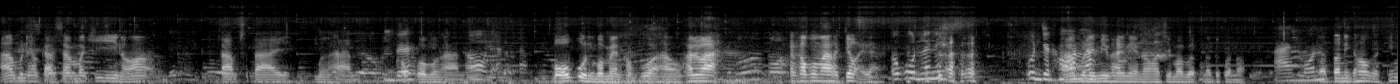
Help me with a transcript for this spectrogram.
เอามื้อนี้เฮากับสามัคคีเนาะ ตามสไตล์เมืองหานครอบครัวเมืองหานเอาเฮาเดี๋ยวอันนั้นบ่อบอุ่นบ่แม่นครอบครัวเฮาหันว่าถ้าเขาบ่มาเขาจ่อยนะอบอุ่นแล้วนี่ อุ่นจนฮ้ออ่านมื้อนะนี้มีไผแน่เนาะสิมาเบิกเนาะทุกคนเนาะตายหมนแต่ตอนนี้ก็เฮาก็กิน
